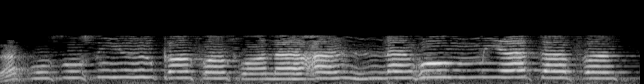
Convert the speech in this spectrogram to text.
فاقصص القصص لعلهم يتفكرون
